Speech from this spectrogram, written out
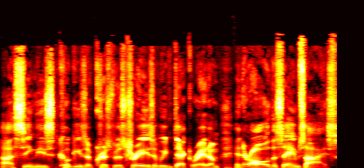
uh, seeing these cookies of Christmas trees and we decorate them and they're all the same size.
